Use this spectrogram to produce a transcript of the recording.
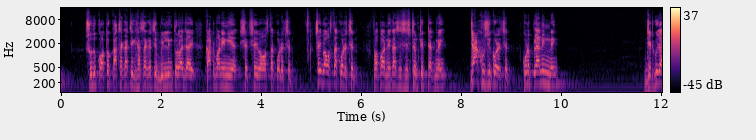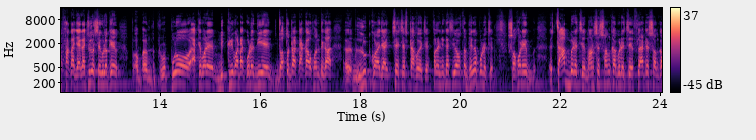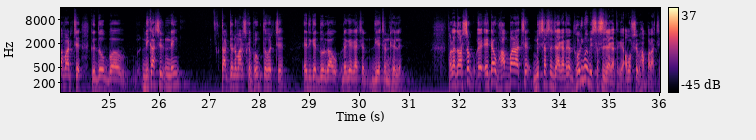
শুধু কত কাছাকাছি ঘেঁষাঘেঁষি বিল্ডিং তোলা যায়, কাটমানি নিয়ে সে সেই ব্যবস্থা করেছেন। সেই ব্যবস্থা করেছেন। প্রপার নিকাশি সিস্টেম ঠিকঠাক নেই। যা খুশি করেছেন, কোনো প্ল্যানিং নেই। যেটুকু যা ফাঁকা জায়গা ছিল সেগুলোকে পুরো একেবারে বিক্রি বাটা করে দিয়ে যতটা টাকা ওখান থেকে লুট করা যায় সে চেষ্টা হয়েছে। ফলে নিকাশি ব্যবস্থা ভেঙে পড়েছে। শহরে চাপ বেড়েছে, মানুষের সংখ্যা বেড়েছে, ফ্ল্যাটের সংখ্যা বাড়ছে, কিন্তু নিকাশি নেই। তার জন্য মানুষকে ভুগতে হচ্ছে। এদিকে দুর্গাও রেগে গেছেন, দিয়েছেন ঢেলে। ফলে দর্শক এটাও ভাববার আছে বিশ্বাসের জায়গা থেকে, ধর্মীয় বিশ্বাসের জায়গা থেকে অবশ্যই ভাববার আছে।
